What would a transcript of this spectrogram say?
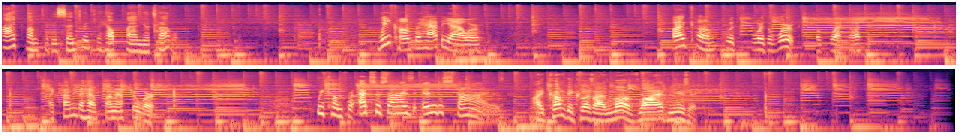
I come to the center to help plan your travel. We come for happy hour. I come to explore the work of Black authors. I come to have fun after work. We come for exercise in disguise. I come because I love live music.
